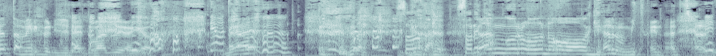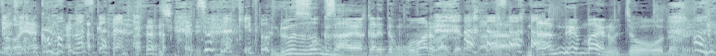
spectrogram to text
行ったメイクにしないとまずいわけよ。でもね。そうだ。それだ。ガングロのギャルみたいになっちゃう出てきたらと困りますからね。確かに。そうだけど。ルーズソックス履かれても困るわけだから 何年前の情報なのよ。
